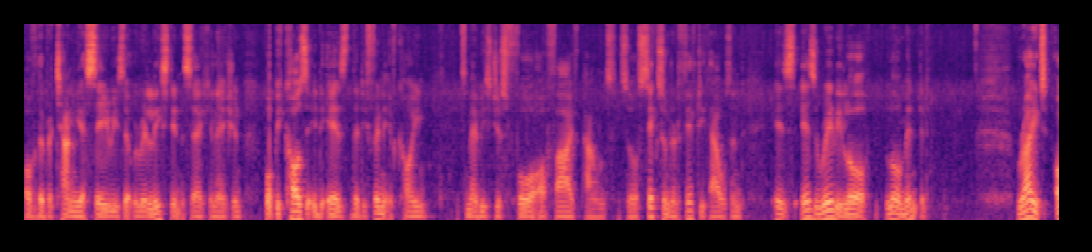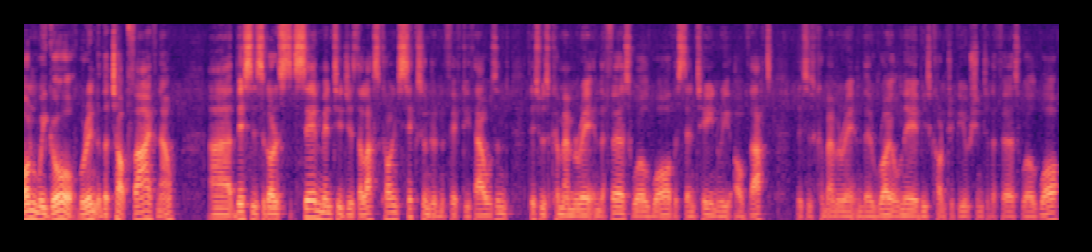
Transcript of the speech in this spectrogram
of the Britannia series that were released into circulation. But because it is the definitive coin, it's maybe just four or five pounds. So 650,000 is is really low low minted. Right, on we go. We're into the top five now. Uh, this has got the same mintage as the last coin, 650,000. This was commemorating the First World War, the centenary of that. This is commemorating the Royal Navy's contribution to the First World War.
